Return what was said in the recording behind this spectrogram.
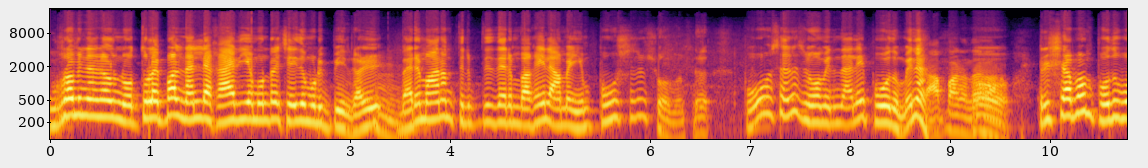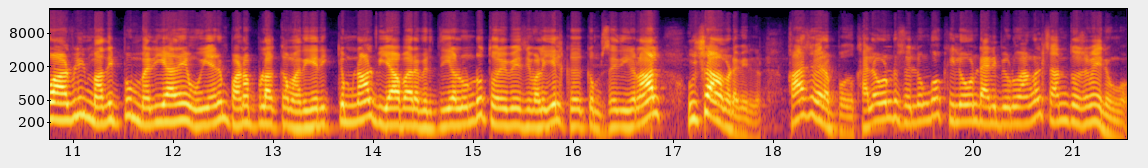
உறவினர்களின் ஒத்துழைப்பால் நல்ல காரியம் ஒன்றை செய்து முடிப்பீர்கள் வருமானம் திருப்தி தரும் வகையில் அமையும் பூசண சோம் உண்டு பூசண சோம் இருந்தாலே போதும் என்ன ரிஷபம் பொது வாழ்வில் மதிப்பும் மரியாதையும் உயரும் பணப்புழக்கம் அதிகரிக்கும் நாள் வியாபார விருத்திகள் உண்டு தொலைபேசி வழியில் கேட்கும் செய்திகளால் உற்சாகமடைவீர்கள் காசு வரப்போகுது கலை ஒன்று சொல்லுங்கோ கிலோ ஒன்று அனுப்பி விடுவாங்க சந்தோஷமா இருங்கோ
